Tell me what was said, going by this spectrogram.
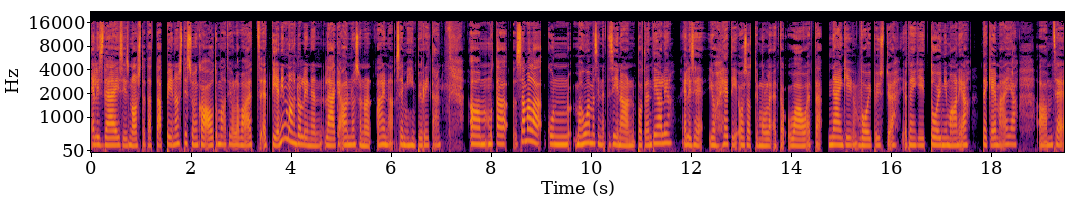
Eli sitä ei siis nosteta tappiin asti suinkaan automaatiolla, vaan että, että pienin mahdollinen lääkeannos on aina se, mihin pyritään. Um, mutta samalla kun mä huomasin, että siinä on potentiaalia, eli se jo heti osoitti mulle, että wow, että näinkin voi pystyä jotenkin toimimaan ja tekemään. Ja um, se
